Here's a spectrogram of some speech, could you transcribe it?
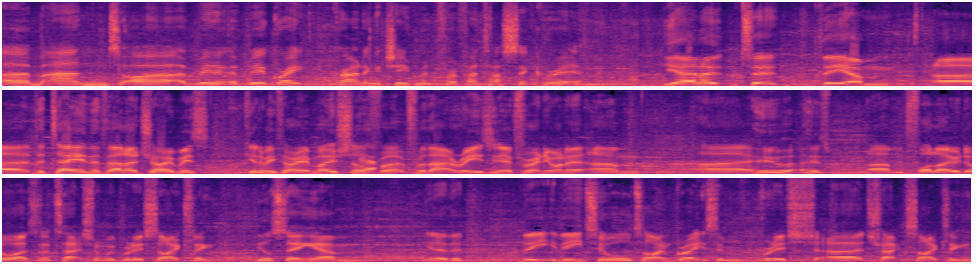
um, and uh, it'd, be, it'd be a great crowning achievement for a fantastic career. Yeah, no, to, the um, uh, the day in the velodrome is going to be very emotional yeah. for, for that reason. You know, for anyone um, uh, who has um, followed or has an attachment with British cycling, you'll see, um, you know, the, the, the two all-time greats in British uh, track cycling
